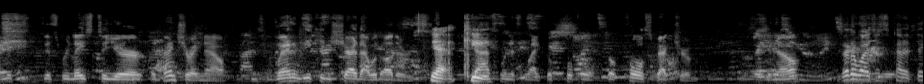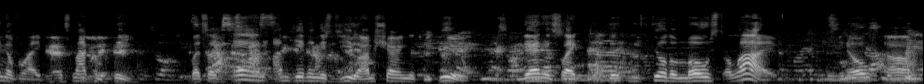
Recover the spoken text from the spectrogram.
This, this relates to your adventure right now. When we can share that with others, yeah, key. That's when it's like the full, the full spectrum. You know, because otherwise it's kind of thing of like it's not complete. But it's like, and I'm giving this to you. I'm sharing this with you. then it's like we feel the most alive you know? Um,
